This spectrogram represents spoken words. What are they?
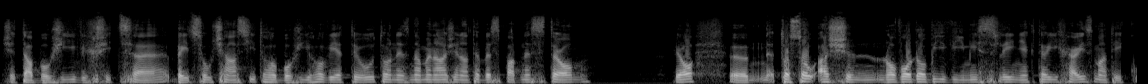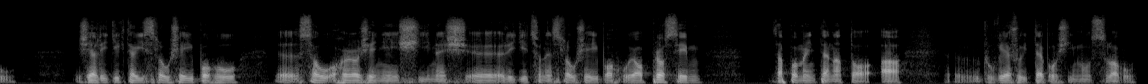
Že ta boží vychřice, být součástí toho božího větru, to neznamená, že na tebe spadne strom, Jo? Ehm, to jsou až novodobí výmysly některých charismatiků, že lidi, kteří slouží Bohu, e, jsou ohroženější než e, lidi, co neslouží Bohu. Jo? Prosím, zapomeňte na to a e, důvěřujte Božímu slovu.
